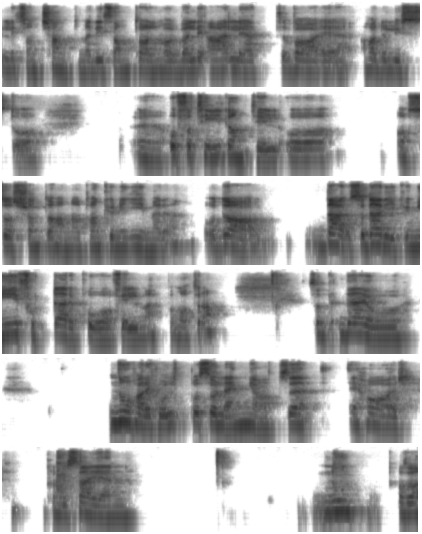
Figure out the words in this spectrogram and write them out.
litt sånn kjent med de samtalene. Var veldig ærlighet hva jeg hadde lyst å, uh, å få tilgang til. Og og så skjønte han at han kunne gi meg det. Og da, der, så der gikk vi mye fortere på å filme, på en måte. da. Så det er jo Nå har jeg holdt på så lenge at jeg har, kan du si, en noen Altså,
